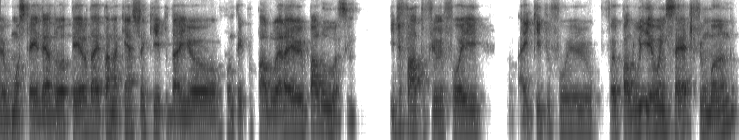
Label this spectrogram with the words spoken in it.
eu mostrei a ideia do roteiro, daí, tá, mas quem é a sua equipe? Daí eu apontei pro Palu, era eu e o Palu, assim. E, de fato, o filme foi... A equipe foi, foi o Palu e eu em sete, filmando.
